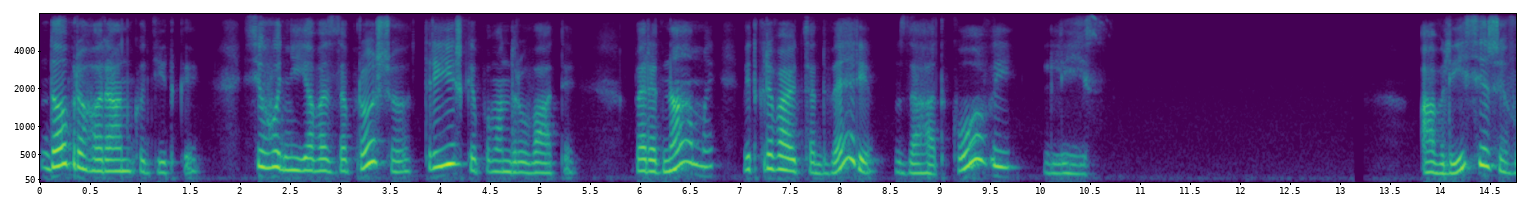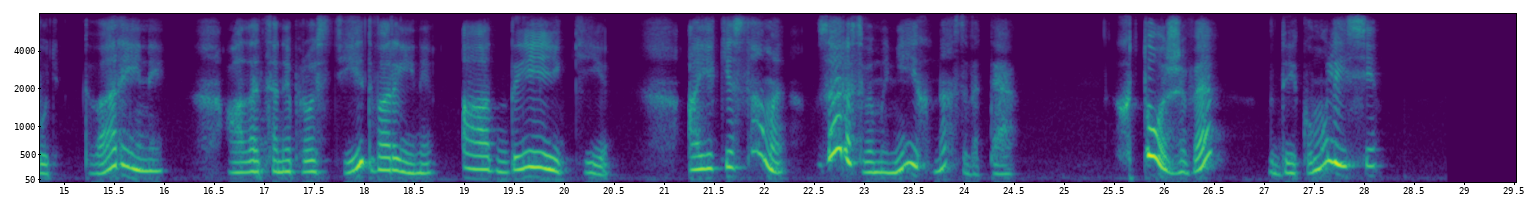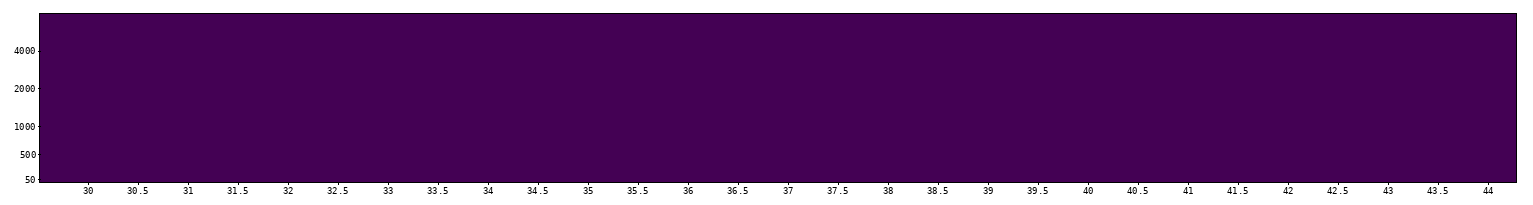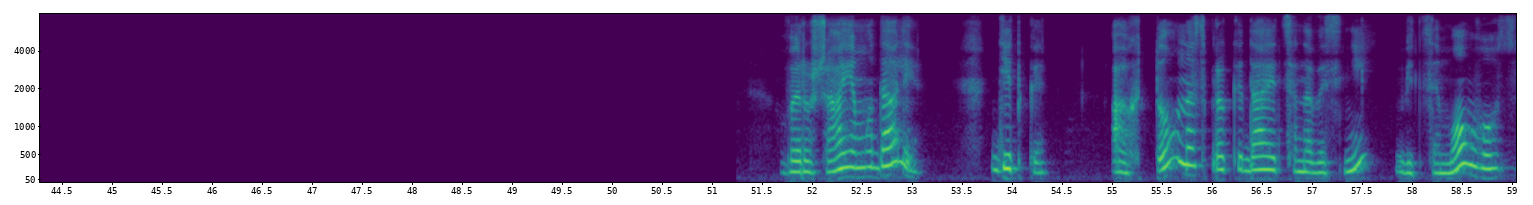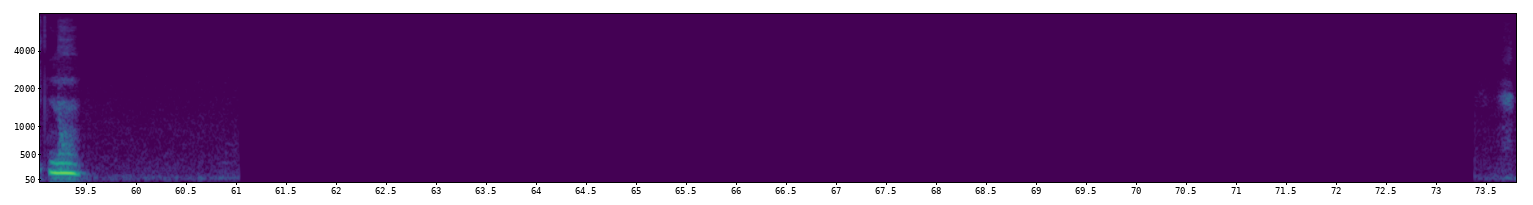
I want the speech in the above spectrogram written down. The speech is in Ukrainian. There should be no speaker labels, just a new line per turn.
Доброго ранку, дітки! Сьогодні я вас запрошую трішки помандрувати. Перед нами відкриваються двері в загадковий ліс. А в лісі живуть тварини. Але це не прості тварини, а дикі. А які саме зараз ви мені їх назвете? Хто живе в дикому лісі? Вирушаємо далі. Дітки, а хто у нас прокидається навесні від зимового сну?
